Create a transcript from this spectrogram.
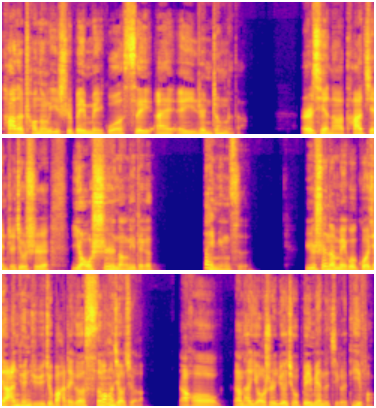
他的超能力是被美国 CIA 认证了的，而且呢，他简直就是遥视能力这个代名词。于是呢，美国国家安全局就把这个斯旺叫去了，然后。让他遥视月球背面的几个地方，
